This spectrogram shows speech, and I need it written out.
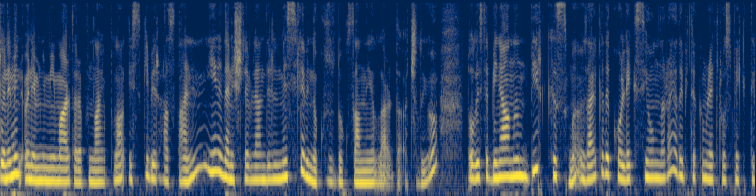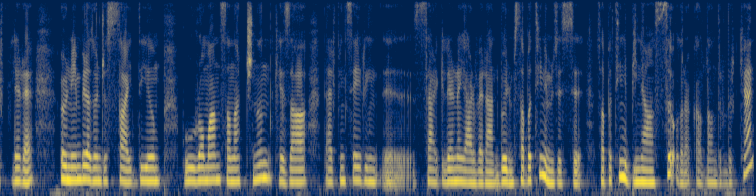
dönemin önemli mimar tarafından yapılan eski bir hastanenin yeniden işlevlendirilmesiyle 1990'lı yıllarda açılıyor. Dolayısıyla binanın bir kısmı özellikle de koleksiyonlara ya da bir takım retrospektiflere örneğin biraz önce saydığım bu roman sanatçının keza Delfin Seyri'nin e, sergilerine yer veren bölüm Sabatini Müzesi, Sabatini binası olarak adlandırılırken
